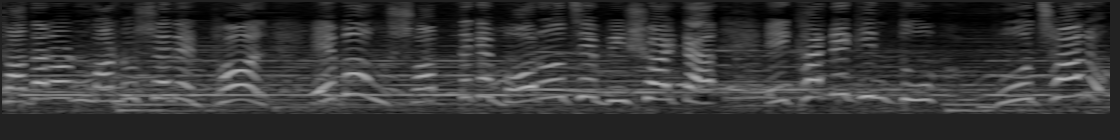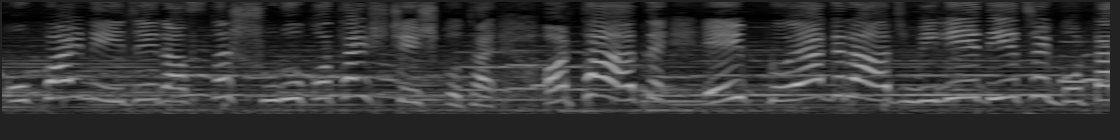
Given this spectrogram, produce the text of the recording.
সাধারণ মানুষের ঢল এবং সব থেকে বড় যে বিষয়টা, এখানে কিন্তু বোঝার উপায় নেই যে রাস্তা শুরু কোথায়, শেষ কোথায়। অর্থাৎ এই প্রয়াগরাজ মিলিয়ে দিয়েছে গোটা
